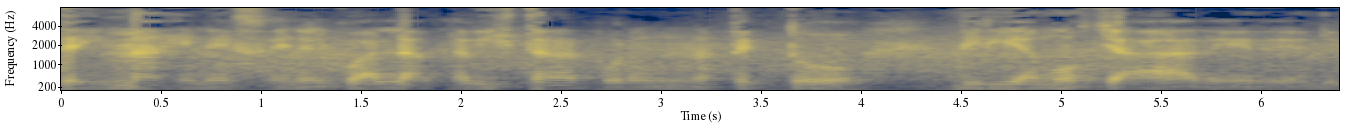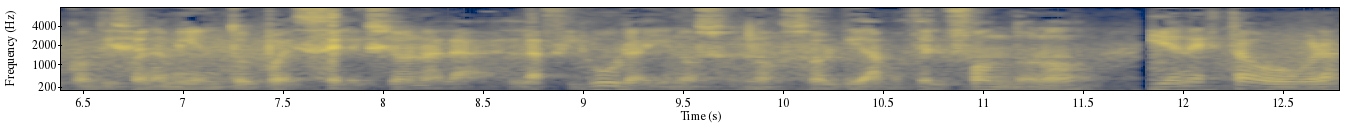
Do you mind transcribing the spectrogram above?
de imágenes en el cual la, vista, por un aspecto, diríamos ya de, condicionamiento, pues selecciona la, la, figura y nos, nos olvidamos del fondo, ¿no? Y en esta obra,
